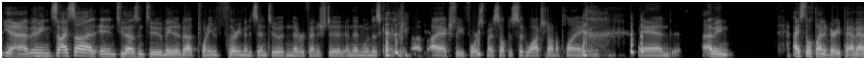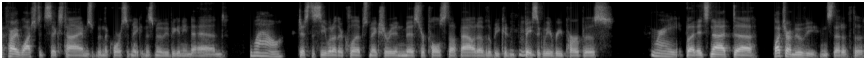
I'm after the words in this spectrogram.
Yeah, I mean, so I saw it in 2002, made it about 20, 30 minutes into it and never finished it. And then when this kind of came up, I actually forced myself to sit watch it on a plane. And I mean, I still find it very, I mean, I've probably watched it six times in the course of making this movie beginning to end, Wow. Just to see what other clips, make sure we didn't miss or pull stuff out of that we could Mhm. basically repurpose. Right. But it's not, uh, watch our movie instead of the,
